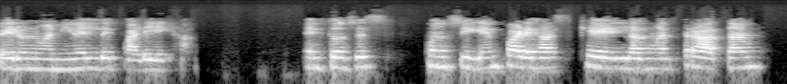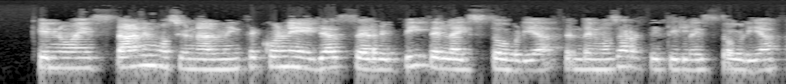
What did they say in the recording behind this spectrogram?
pero no a nivel de pareja. Entonces, consiguen parejas que las maltratan, que no están emocionalmente con ellas, se repite la historia, tendemos a repetir la historia.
